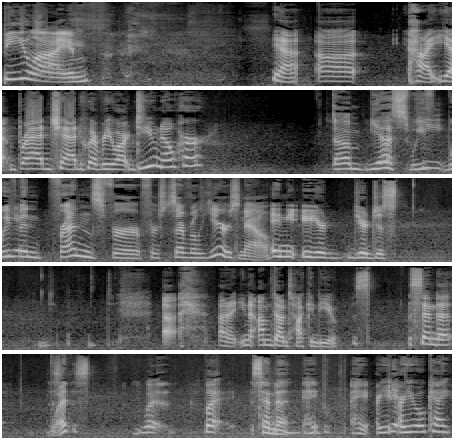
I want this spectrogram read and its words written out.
beeline. Yeah. Uh, hi. Yeah. Brad, Chad, whoever you are. Do you know her? Um yes, we've he- we've yeah. been friends for for several years now. And you're you're just. Uh, all right. You know, I'm done talking to you. S- Senda. What? S- What? But Senda. Hey. Hey. Are you Are you okay?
